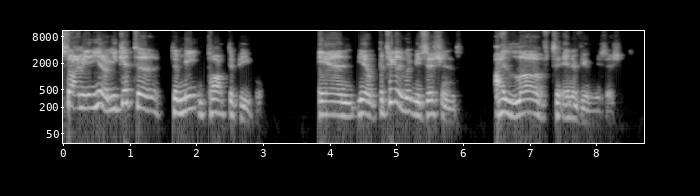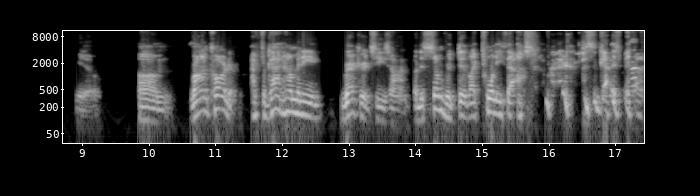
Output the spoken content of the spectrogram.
So, I mean, you know, you get to, to meet and talk to people. And, you know, particularly with musicians, I love to interview musicians, you know. Um, Ron Carter, I forgot how many records he's on, but it's some like 20,000 records. guy's been on,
